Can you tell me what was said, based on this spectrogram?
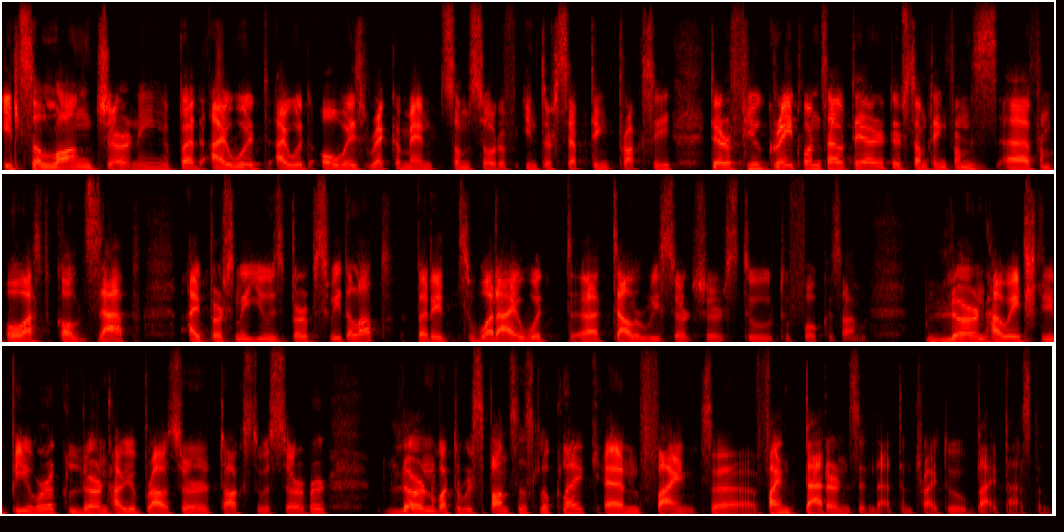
It's a long journey, but I would I would always recommend some sort of intercepting proxy there are a few great ones out there. There's something from uh, from OWASP called Zap. I personally use Burp Suite a lot, but it's what I would uh, tell researchers to to focus on. Learn how HTTP work. Learn how your browser talks to a server. Learn what the responses look like, and find uh, find patterns in that, and try to bypass them.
